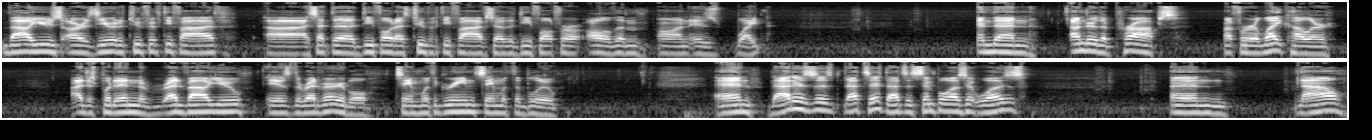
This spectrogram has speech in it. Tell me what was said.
Values are 0 to 255. Uh, I set the default as 255, so the default for all of them on is white. And then under the props uh, for a light color, I just put in the red value is the red variable. Same with the green, same with the blue. And that is that's it. That's as simple as it was. And now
